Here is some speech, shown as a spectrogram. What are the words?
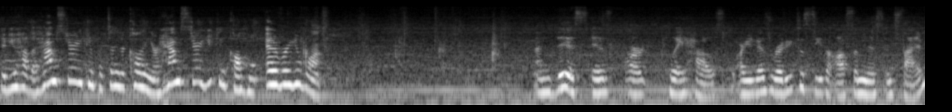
If you have a hamster, you can pretend you're calling your hamster. You can call whoever you want. And this is our playhouse. Are you guys ready to see the awesomeness inside?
